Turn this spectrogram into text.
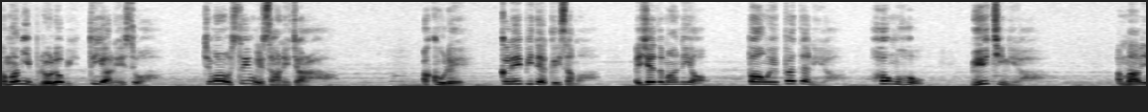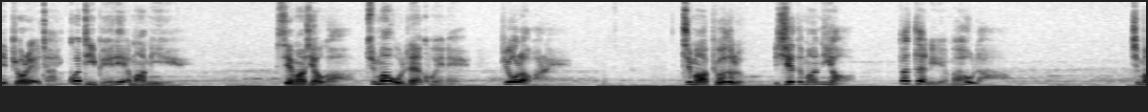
အမမီးဘယ်လိုလုပ်ပြီးသိရလဲဆိုတာကျမတို့စိတ်ဝင်စားနေကြတာအခုလေကလေးပြစ်တဲ့ကိစ္စမှာအရက်သမားနှစ်ယောက်ပါဝင်ပတ်သက်နေတာဟုတ်မဟုတ်မေးကြည့်နေတာအမမီးပြောတဲ့အတိုင်းကွက်တီပဲတဲ့အမမီးရေဆီယမတယောက်ကကျမကိုလန့်ခွဲနေပြောလာပါတယ် ကျမပြောသလိုအရက်သမားနှစ်ယောက်ပတ်သက်နေတယ်မဟုတ်လားကျမ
